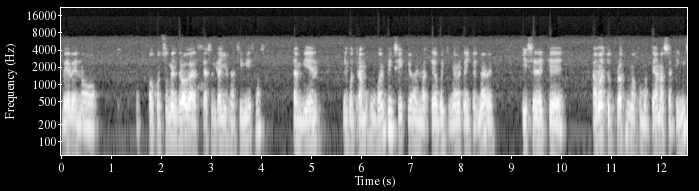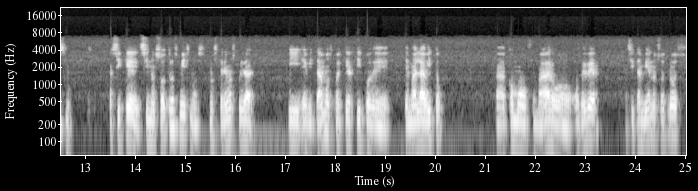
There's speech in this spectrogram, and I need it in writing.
beben o, o consumen drogas y hacen daños a sí mismos, también encontramos un buen principio en Mateo 29:39. Dice de que ama a tu prójimo como te amas a ti mismo. Así que si nosotros mismos nos queremos cuidar y evitamos cualquier tipo de, mal hábito, como fumar o, beber, así también nosotros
